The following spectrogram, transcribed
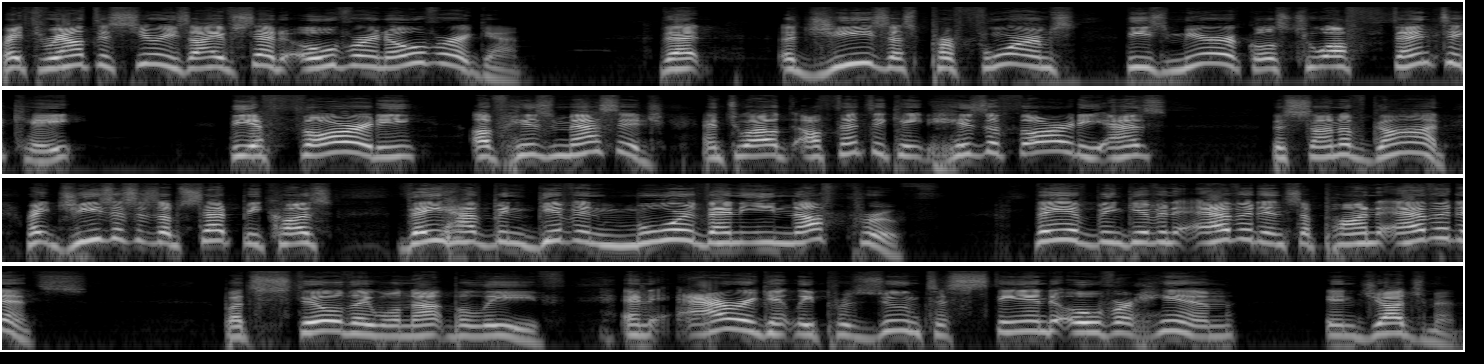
Right? Throughout this series, I have said over and over again that uh, Jesus performs these miracles to authenticate the authority of his message and to authenticate his authority as the Son of God. Right? Jesus is upset because they have been given more than enough proof. They have been given evidence upon evidence, but still they will not believe and arrogantly presume to stand over him in judgment.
